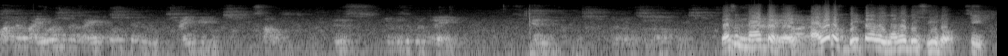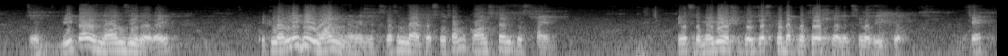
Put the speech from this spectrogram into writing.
what if I one plus I two and I b sum is divisible by n? Doesn't matter, right? Power of beta will never be zero. See, so beta is non-zero, right? It will only be one. I mean, it doesn't matter. So some constant is fine. Okay, so maybe I should just put a proportional instead of equal. Okay.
